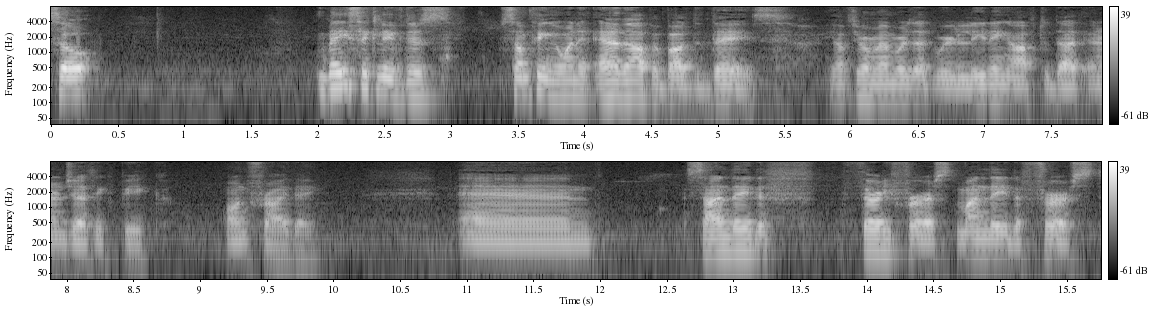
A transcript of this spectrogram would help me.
So basically if there's something you want to add up about the days, you have to remember that we're leading up to that energetic peak on Friday. And Sunday the 31st, Monday the 1st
